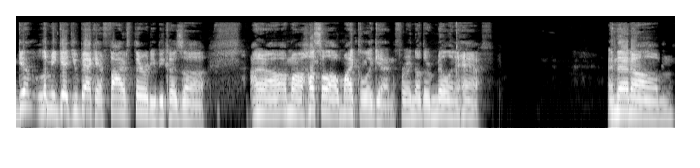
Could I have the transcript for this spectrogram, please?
Get let me get you back at five thirty because uh I, I'm gonna hustle out Michael again for another mill and a half. And then um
